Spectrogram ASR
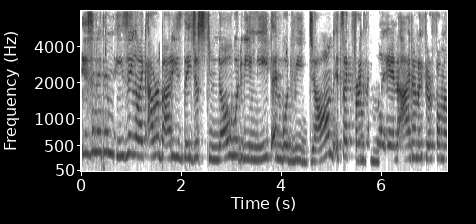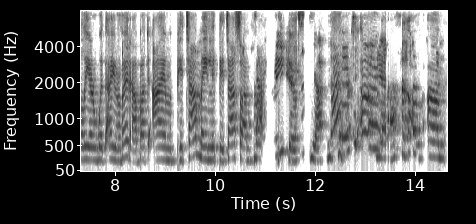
isn't it amazing? Like our bodies, they just know what we need and what we don't. It's like, for mm-hmm. example, in I don't know if you're familiar with Ayurveda, but I'm Pitta, mainly Pitta, so I'm yeah. Yeah. yeah. Um,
